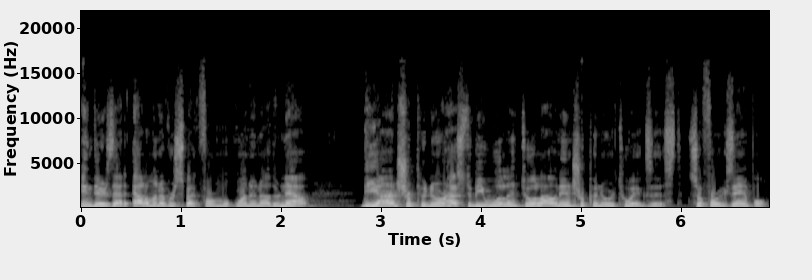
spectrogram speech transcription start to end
And there's that element of respect for one another. Now, the entrepreneur has to be willing to allow an entrepreneur to exist. So, for example,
